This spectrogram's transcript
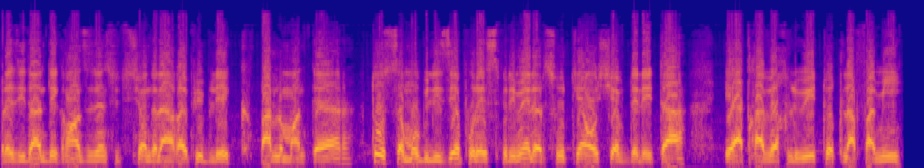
présidents des grandes institutions de la République, parlementaires, tous mobilisés pour exprimer leur soutien au chef de l'État et à travers lui toute la famille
